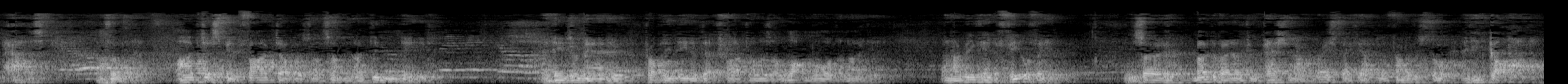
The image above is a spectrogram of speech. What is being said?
bowels. I thought, I've just spent $5 on something I didn't need and he's a man who probably needed that five dollars a lot more than I did. And I began to feel for him. And so, motivated with compassion, I raced back out to the front of the store and he'd gone.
